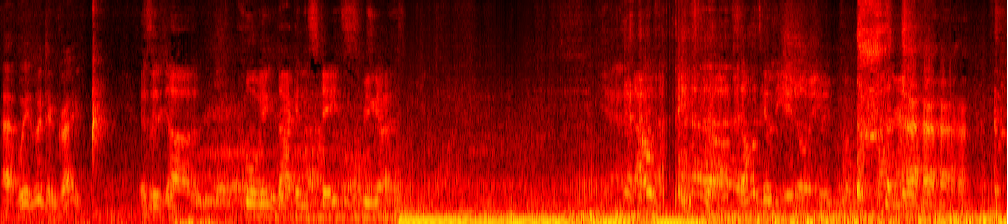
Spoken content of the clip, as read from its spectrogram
Uh, we, we're doing great. Is it uh, cool being back in the states for you guys? That was a bass drop. Someone's got the 808.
